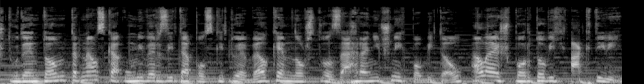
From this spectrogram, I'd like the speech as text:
Študentom Trnavská univerzita poskytuje veľké množstvo zahraničných pobytov pobytov, ale aj športových aktivít,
